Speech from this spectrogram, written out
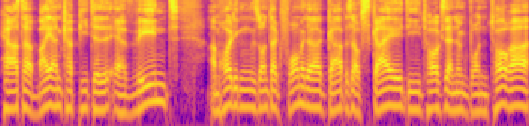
Hertha Bayern Kapitel erwähnt. Am heutigen Sonntagvormittag gab es auf Sky die Talksendung von Tora,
